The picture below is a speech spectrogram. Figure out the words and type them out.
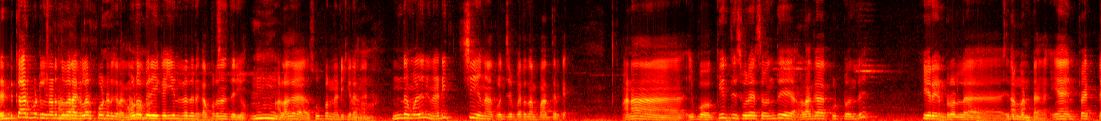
ரெட் கார்பெட்ல நடந்து வராங்க எல்லாரும் போட்டோ எடுக்கிறாங்க. அவ்வளவு பெரிய கையின்றது எனக்கு அப்புறம் தான் தெரியும். அழகா சூப்பர் நடிக்கிறாங்க. இந்த மாதிரி நடிச்சு நான் கொஞ்சம் பேரை தான் பார்த்துருக்கேன். ஆனா இப்போ கீர்த்தி சுரேஷை வந்து அழகா கூட்டு வந்து ஹீரோயின் ரோல்ல இது பண்ணிட்டாங்க. ஏன் இன்ஃபேக்ட்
